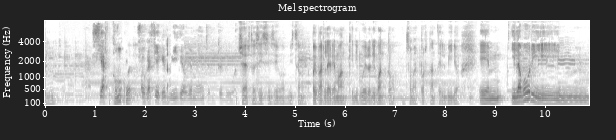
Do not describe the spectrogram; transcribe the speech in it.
Mm-hmm sia Comunque, fotografie che video ovviamente tutte e due. Certo sì sì sì ho visto poi parleremo anche di quello di quanto insomma è importante il video. E, ehm, i lavori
